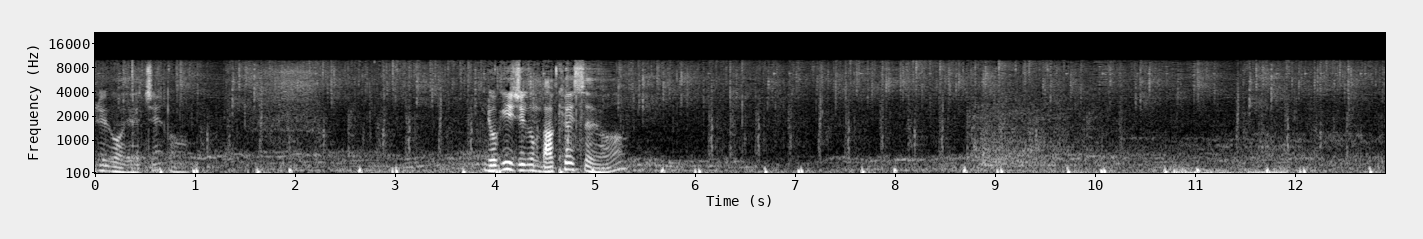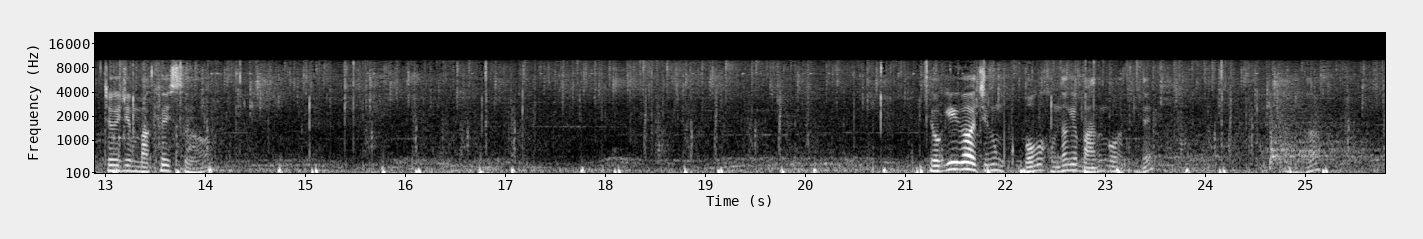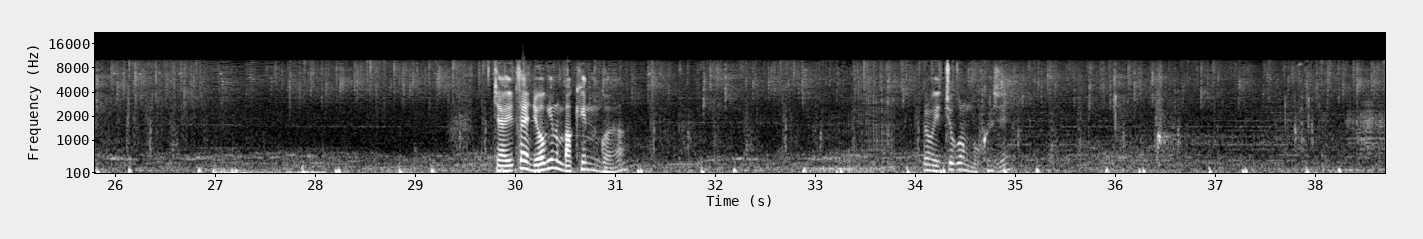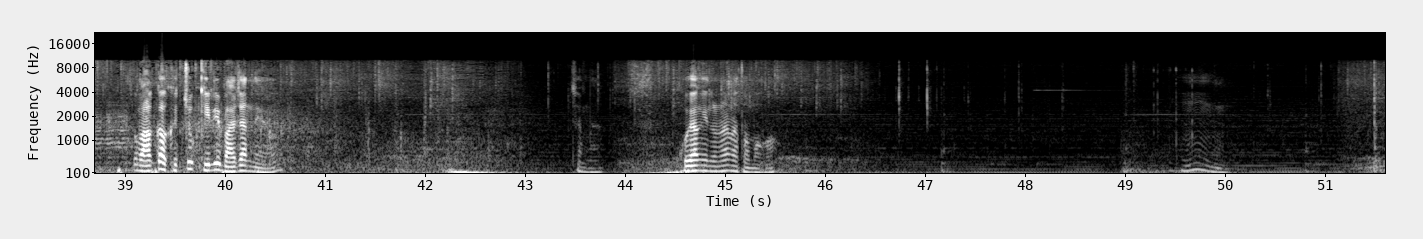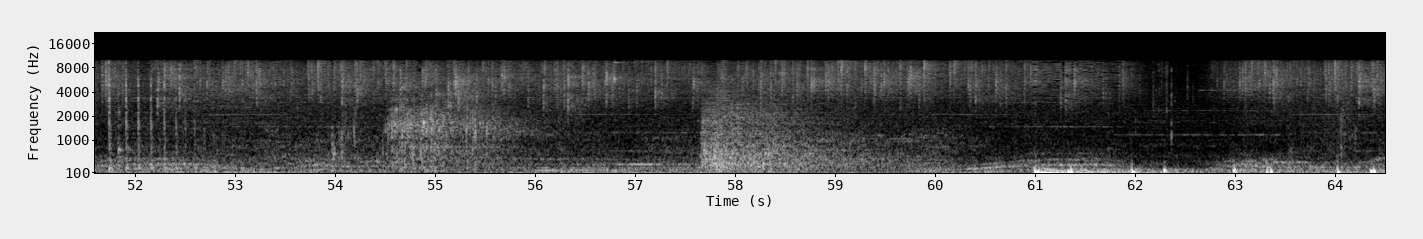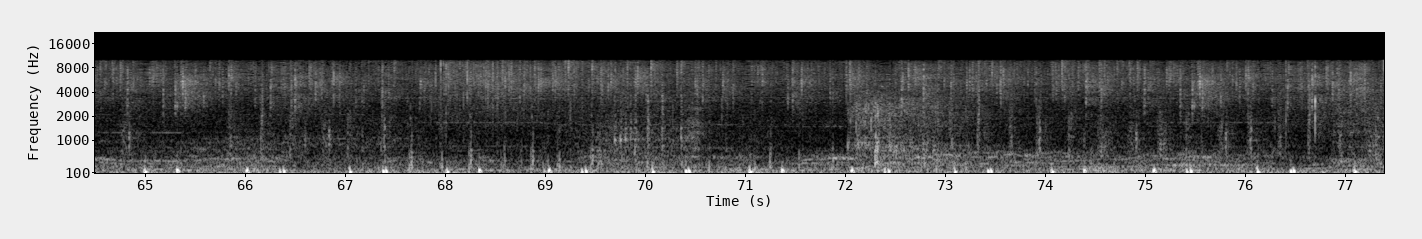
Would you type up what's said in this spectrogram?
이거 어디였지? 어 여기 지금 막혀 있어요. 저기 지금 막혀 있어. 여기가 지금 뭐가 겁나게 많은 것 같은데? 자 일단 여기는 막혀 있는 거야. 그럼 이쪽으로는 못 가지? 그럼 아까 그쪽 길이 맞았네요. 고양이는 하나 더 먹어.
